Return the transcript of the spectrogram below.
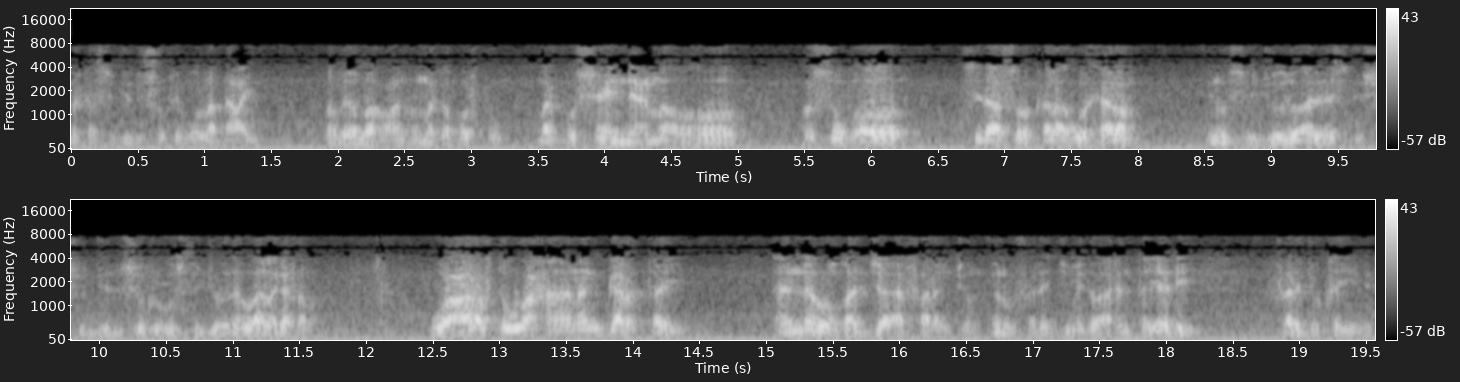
markaa sujuudu shukri buu la dhacay radia allahu canhu marka qofku markuu shay nicmo ahoo cusub oo sidaasoo kale uu helo inuu sujuudo alle sujuudu shukri u sujuudo waa laga raba wa caraftu waxaanan gartay annahu qad jaءa farajun inuu faraj yimid oo arrintayadii faraju ka yimid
